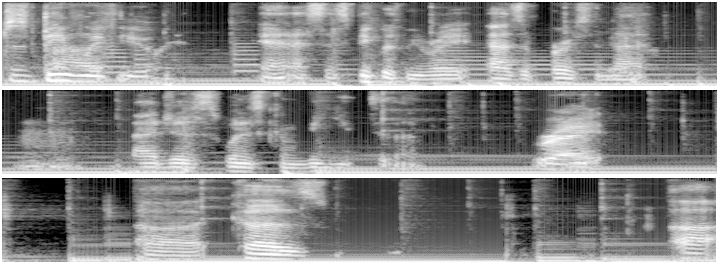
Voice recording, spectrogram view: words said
Just be uh, with you. and, and speak with me right as a person not Mhm. not just when it's convenient to them Right. uh because uh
